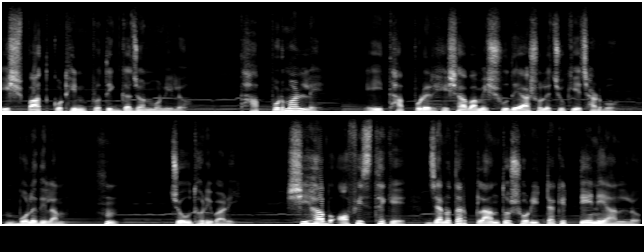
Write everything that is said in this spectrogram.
ইস্পাত কঠিন প্রতিজ্ঞা জন্ম নিল। থাপ্পড় মারলে? এই থাপ্পড়ের হিসাব আমি সুদে আসলে চুকিয়ে ছাড়ব, বলে দিলাম। হুম, চৌধুরী বাড়ি। শিহাব অফিস থেকে যেন তার ক্লান্ত শরীরটাকে টেনে আনল।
